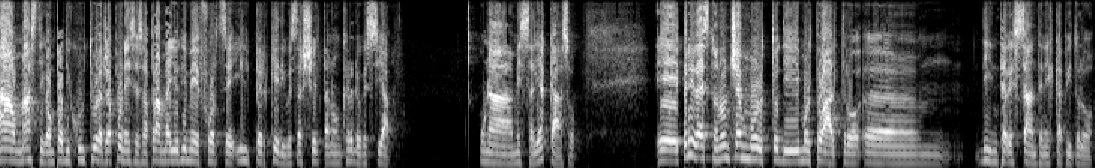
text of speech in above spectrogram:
ha mastica un po' di cultura giapponese saprà meglio di me forse il perché di questa scelta, non credo che sia una messa lì a caso. E per il resto non c'è molto di molto altro. Ehm, di interessante nel capitolo.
